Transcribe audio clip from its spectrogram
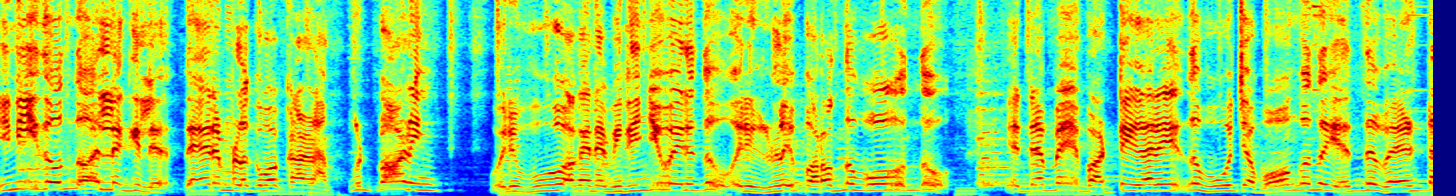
ഇനി ഇതൊന്നും അല്ലെങ്കിൽ നേരം വിളക്കുമ്പോൾ കാണാം. ഗുഡ് മോർണിംഗ് ഒരു പൂ അങ്ങനെ വിരിഞ്ഞു വരുന്നു ഒരു കിളി പറന്നു പോകുന്നു. എന്റെ അമ്മയെ പട്ടി കരയുന്നു പൂച്ച പോങ്ങുന്നു എന്ത് വേണ്ട?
